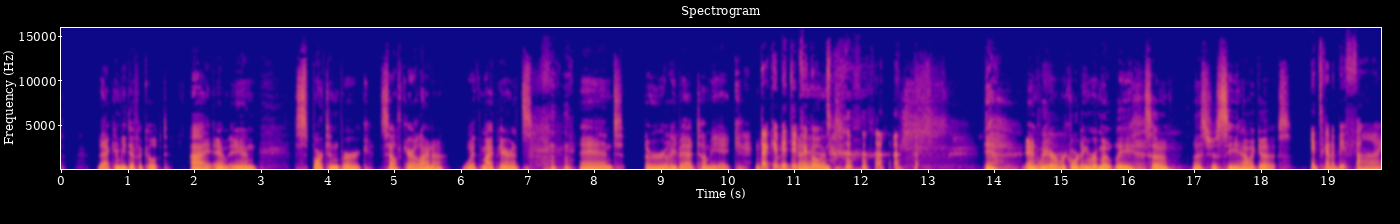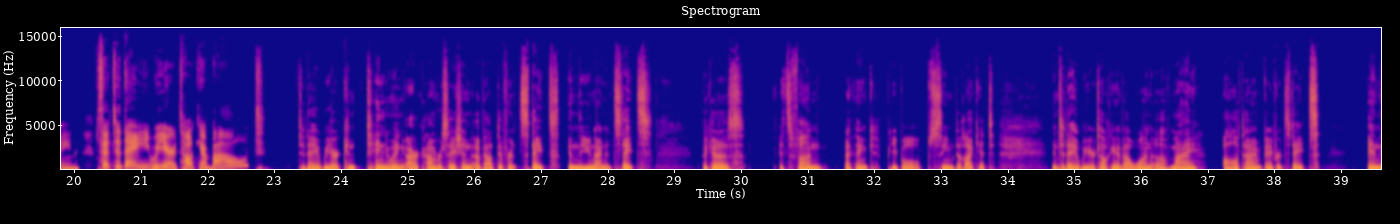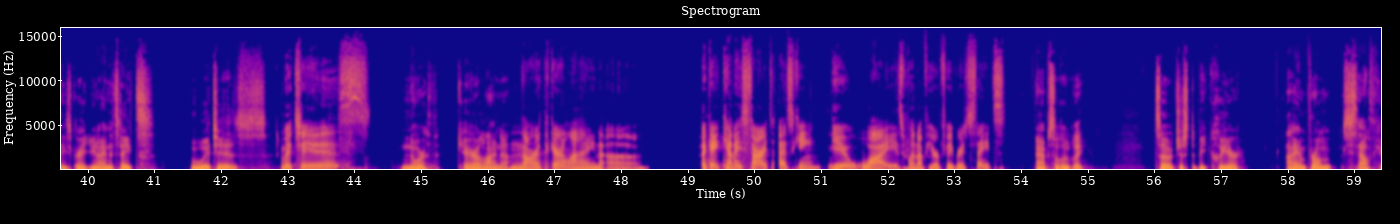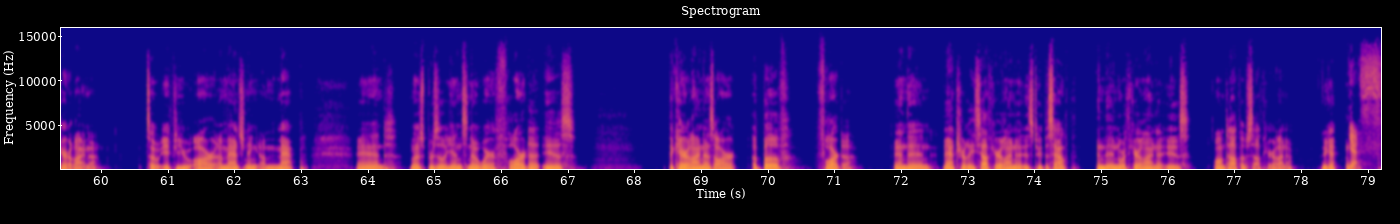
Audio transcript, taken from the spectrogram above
That can be difficult. I am in Spartanburg, South Carolina with my parents and a really bad tummy ache. that can be difficult Yeah. And we are recording remotely. So let's just see how it goes. it's gonna be fine so today we are talking about Today, we are continuing our conversation about different states in the United States because it's fun. I think people seem to like it. And today, we are talking about one of my all time favorite states in these great United States, which is which is North Carolina. North Carolina. Okay, can I start asking you why is one of your favorite states? Absolutely. So, just to be clear, I am from South Carolina. So, if you are imagining a map, and most Brazilians know where Florida is, the Carolinas are above Florida. And then naturally, South Carolina is to the south, and then North Carolina is on top of South Carolina. Okay? Yes.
